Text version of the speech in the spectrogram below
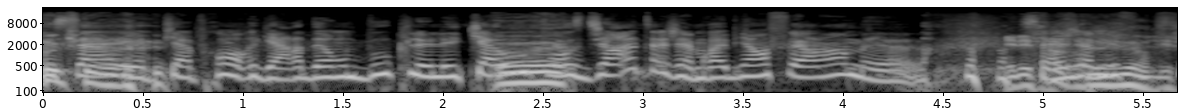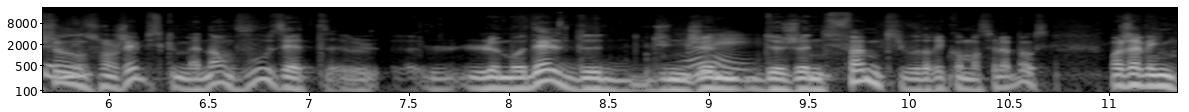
Et puis après, on regardait en boucle les KO Ouais. pour se dire, ah, j'aimerais bien en faire un, mais euh, Et les choses, jamais les fonctionné. choses ont changé puisque maintenant vous êtes euh, le modèle d'une jeune, de jeune femme qui voudrait commencer la boxe. Moi j'avais une,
